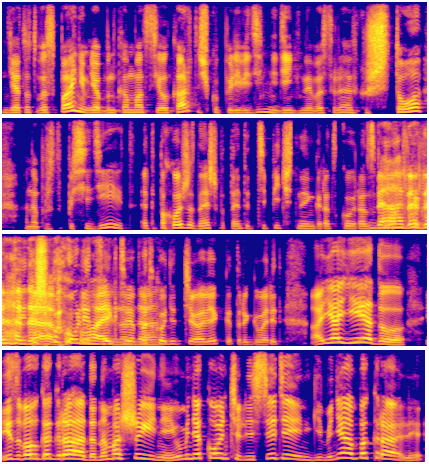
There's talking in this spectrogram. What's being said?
я тут в Испании, у меня банкомат съел карточку, переведи мне деньги на Вестерн. Я говорю, что? Она просто посидеет. Это похоже, знаешь, вот на этот типичный городской разбор. Да, да, да, да. по улице, и к тебе да. подходит человек, который говорит, а я еду из Волгограда на машине, и у меня кончились все деньги, меня обокрали.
